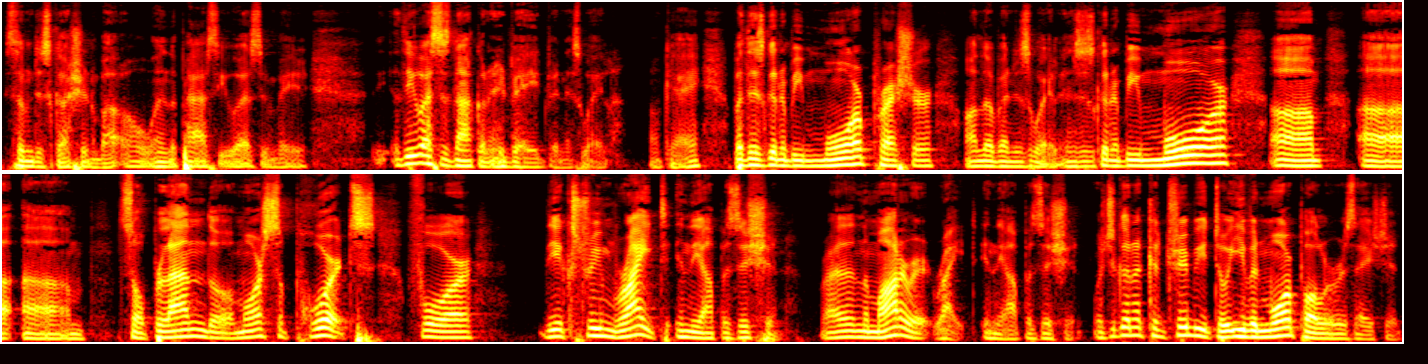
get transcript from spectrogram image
some discussion about oh, in the past the U.S. invaded. The U.S. is not going to invade Venezuela. Okay, but there's going to be more pressure on the Venezuelans. There's going to be more um, uh, um, soplando, more supports for the extreme right in the opposition rather than the moderate right in the opposition, which is going to contribute to even more polarization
